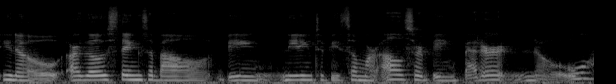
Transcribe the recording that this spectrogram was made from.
you know, are those things about being needing to be somewhere else or being better? No.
